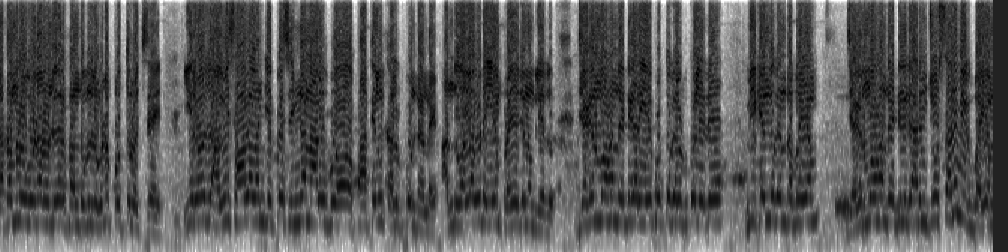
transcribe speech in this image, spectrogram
గతంలో కూడా రెండు వేల పంతొమ్మిదిలో కూడా పొత్తులు వచ్చాయి ఈ రోజు అవి సాలవని చెప్పేసి ఇంకా నాలుగు పార్టీలను కలుపుకుంటున్నాయి. అందువల్ల కూడా ఏం ప్రయోజనం లేదు. జగన్మోహన్ రెడ్డి గారు ఏ పొత్తు కలుపుకోలేదే? మీకెందుకు ఎంత భయం? జగన్మోహన్ రెడ్డిని గారిని చూస్తానే మీకు భయం.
